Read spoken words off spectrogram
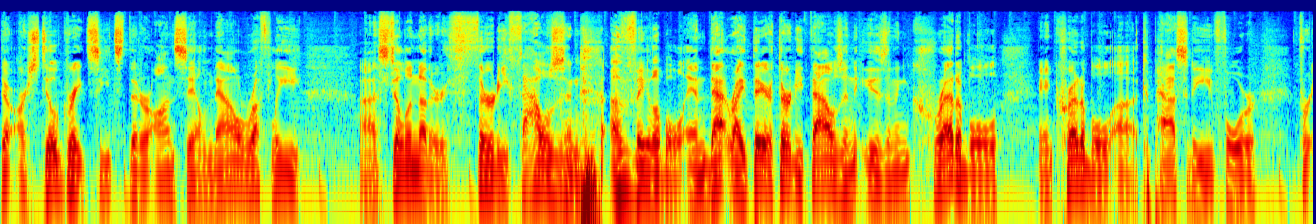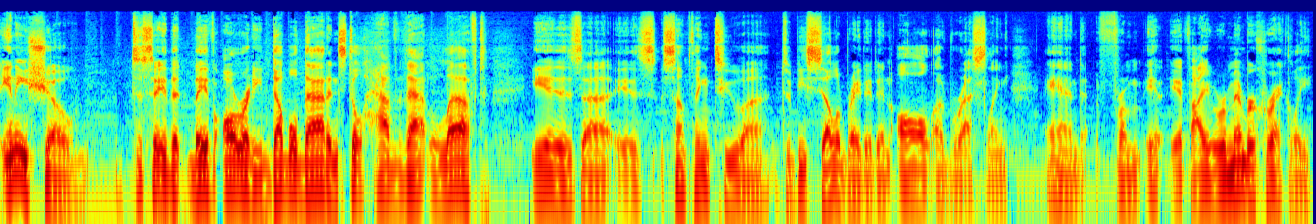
There are still great seats that are on sale now, roughly uh, still another 30,000 available. And that right there, 30,000 is an incredible incredible uh, capacity for for any show to say that they've already doubled that and still have that left is uh, is something to uh, to be celebrated in all of wrestling. And from if, if, I remember correctly,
